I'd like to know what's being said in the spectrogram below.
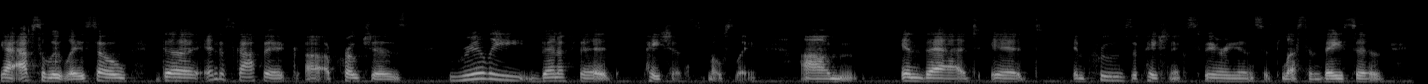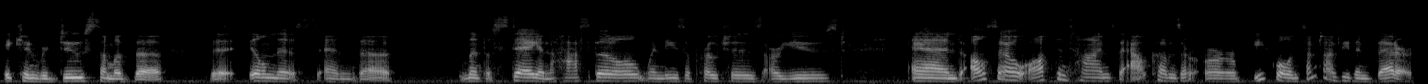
Yeah, absolutely. So, the endoscopic uh, approaches really benefit patients mostly um, in that it improves the patient experience, it's less invasive, it can reduce some of the, the illness and the length of stay in the hospital when these approaches are used. And also, oftentimes, the outcomes are, are equal and sometimes even better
